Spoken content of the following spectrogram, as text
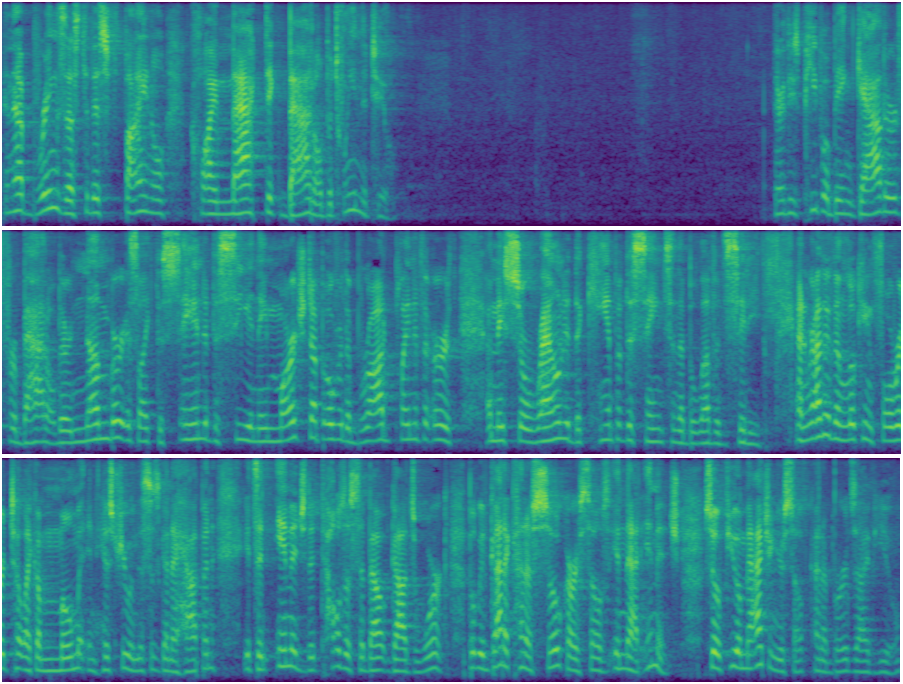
And that brings us to this final climactic battle between the two. There are these people being gathered for battle. Their number is like the sand of the sea, and they marched up over the broad plain of the earth, and they surrounded the camp of the saints in the beloved city. And rather than looking forward to like a moment in history when this is going to happen, it's an image that tells us about God's work. But we've got to kind of soak ourselves in that image. So if you imagine yourself kind of bird's eye view,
